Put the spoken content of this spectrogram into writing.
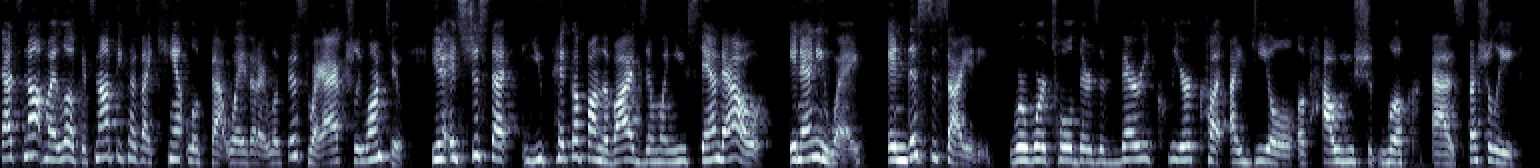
that's not my look. It's not because I can't look that way that I look this way. I actually want to. You know, it's just that you pick up on the vibes, and when you stand out in any way in this society, where we're told there's a very clear cut ideal of how you should look, as especially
